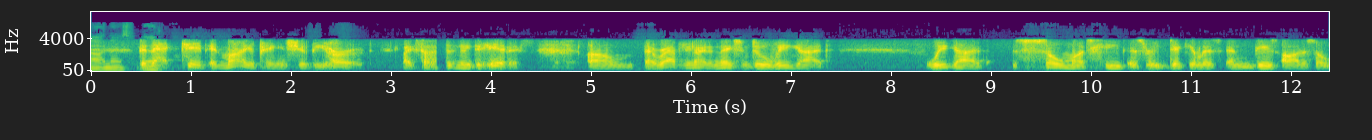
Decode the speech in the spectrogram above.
Oh, nice. Then Yeah. that kid, in my opinion, should be heard. Like something need to hear this. Um, at Rap United Nation, dude, we got we got so much heat. It's ridiculous, and these artists are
